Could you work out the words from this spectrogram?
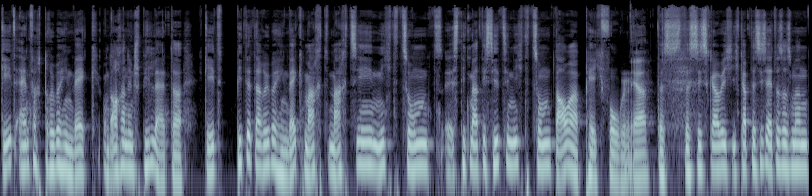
geht einfach drüber hinweg und auch an den Spielleiter, geht bitte darüber hinweg, macht, macht sie nicht zum, stigmatisiert sie nicht zum Dauerpechvogel. Ja. Das, das ist, glaube ich, ich glaube, das ist etwas, was man,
